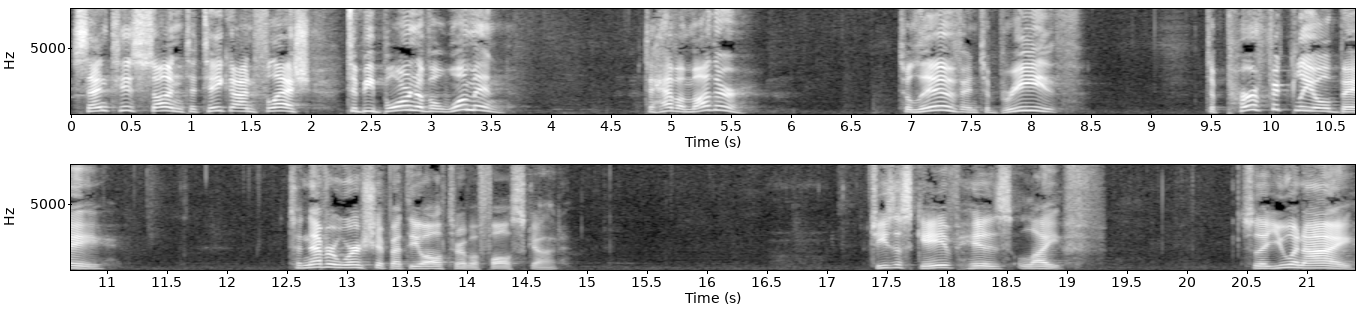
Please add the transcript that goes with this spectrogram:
sent his Son to take on flesh, to be born of a woman, to have a mother, to live and to breathe, to perfectly obey to never worship at the altar of a false God. Jesus gave his life so that you and I,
